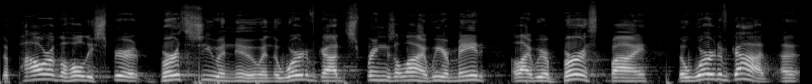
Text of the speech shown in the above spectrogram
the power of the Holy Spirit births you anew and the Word of God springs alive. We are made alive. We are birthed by the Word of God, an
